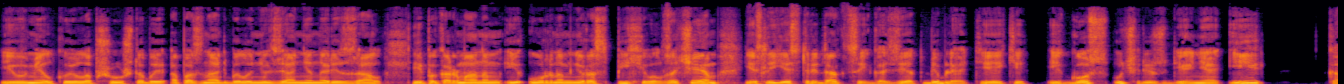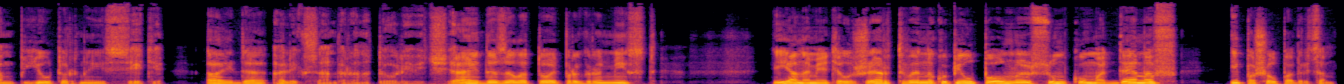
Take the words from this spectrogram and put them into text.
и в мелкую лапшу, чтобы опознать было нельзя, не нарезал, и по карманам и урнам не распихивал. Зачем, если есть редакции газет, библиотеки и госучреждения и компьютерные сети? Ай да, Александр Анатольевич, ай да золотой программист! Я наметил жертвы, накупил полную сумку модемов и пошел по адресам.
